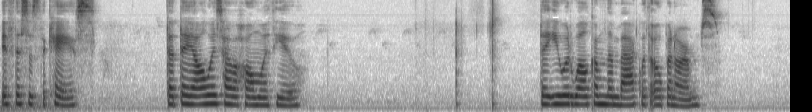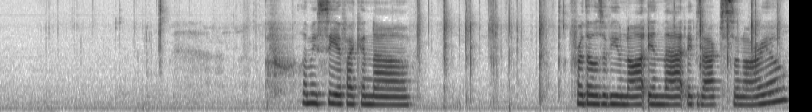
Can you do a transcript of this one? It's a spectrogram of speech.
if this is the case, that they always have a home with you. That you would welcome them back with open arms. Let me see if I can, uh, for those of you not in that exact scenario,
